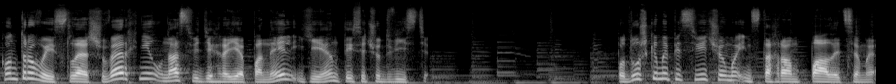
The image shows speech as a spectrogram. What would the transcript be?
Контровий слеш верхній у нас відіграє панель EN1200. Подушки ми підсвічуємо інстаграм палицями.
